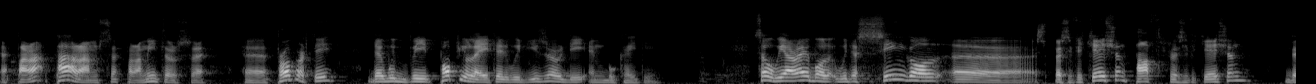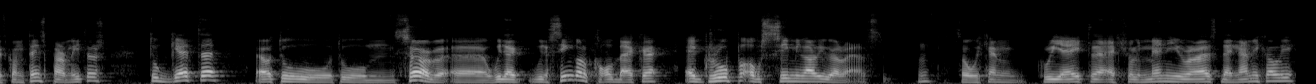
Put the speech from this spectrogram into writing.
a para params, parameters uh, property that will be populated with user ID and book ID. So we are able, with a single uh, specification, path specification that contains parameters, to get uh, to to um, serve uh, with a with a single callback a group of similar URLs. Hmm? So we can create uh, actually many URLs dynamically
